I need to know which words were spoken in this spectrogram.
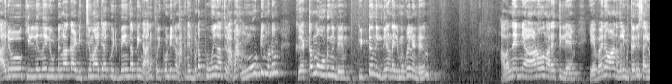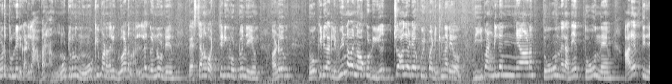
ആ ഒരു കില്ലുന്ന ലൂട്ടങ്ങളൊക്കെ അടിച്ചു മാറ്റി ആ തപ്പി ഞാൻ പോയിക്കൊണ്ടിരിക്കണം അവൻ ഇവിടെ പോയി നടത്തില്ല അവൻ അങ്ങോട്ടും ഇങ്ങോട്ടും കെട്ടെന്ന് ഓടുന്നുണ്ട്. കിട്ടുന്നില്ല. ഇത് കണ്ടില്ല മുകളിലുണ്ട്. അവൻ തന്നെയാണോ എന്ന് അറിയത്തില്ലേ എവനോ ആണ് എന്നാലും മിക്കറി സൈലൂടെ തുള്ളി കണ്ടില്ല അവൻ അങ്ങോട്ടും ഇങ്ങോട്ടും നോക്കി പോകണം എന്നാലും ഗുരുവായിട്ട് നല്ല ഗണ്ണുണ്ട്. വെസ്റ്റാണെങ്കിൽ ഒറ്റയടിക്ക് പൊട്ടുകയും ചെയ്യും. അതുകൊണ്ട് നോക്കിയിട്ട് കാര്യമില്ല. വീണ്ടും അവൻ നോക്കിയിട്ട് ഏറ്റവും അടിയാ കുരിപ്പ് അടിക്കുന്നറിയോ? ഇത് ഈ വണ്ടിയിൽ തന്നെയാണ് തോന്നല അതേ തോന്നേ അറിയത്തില്ല.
